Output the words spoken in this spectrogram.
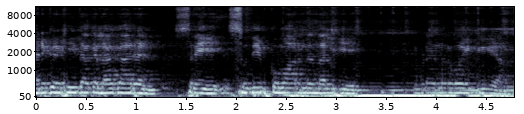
അനുഗ്രഹീത കലാകാരൻ ശ്രീ സുദീപ് കുമാറിന് നൽകി ഇവിടെ നിർവഹിക്കുകയാണ്.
